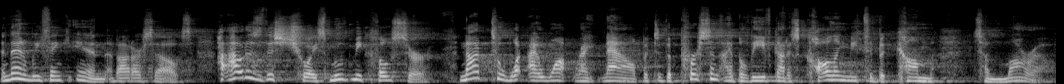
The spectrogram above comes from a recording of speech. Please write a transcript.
And then we think in about ourselves. How does this choice move me closer, not to what I want right now, but to the person I believe God is calling me to become tomorrow?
